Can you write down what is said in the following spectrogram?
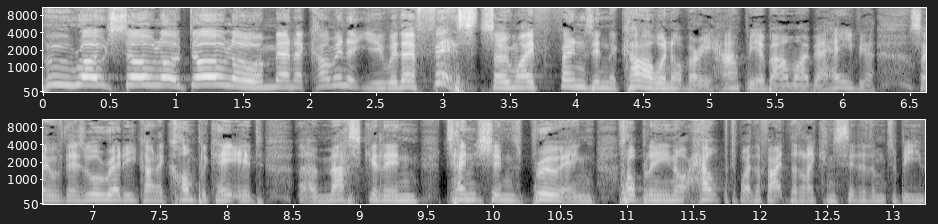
Who wrote Solo Dolo? And men are coming at you with their fists. So my friends in the car were not very happy about my behavior. So there's already kind of complicated uh, masculine tensions brewing, probably not helped by the fact that I consider them to be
